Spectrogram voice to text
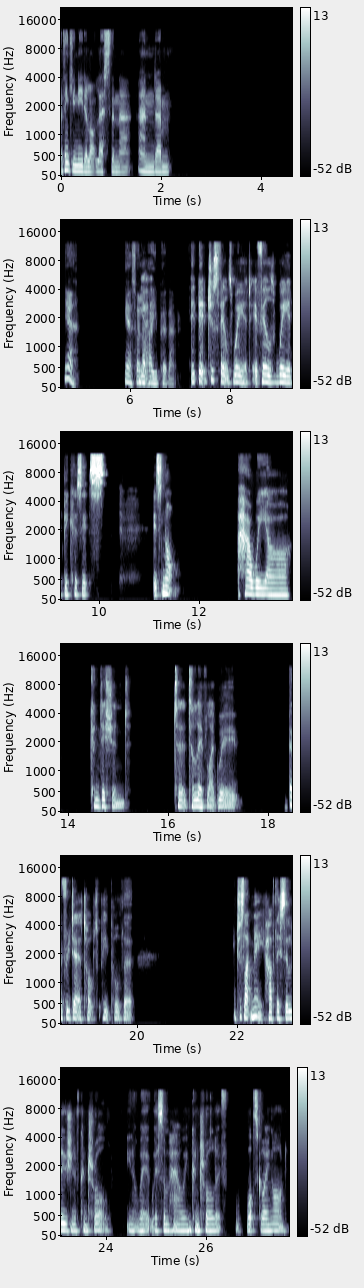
i think you need a lot less than that and um yeah yeah, so I love how you put that. It it just feels weird. It feels weird because it's it's not how we are conditioned to to live. Like we every day I talk to people that just like me have this illusion of control. You know, we're we're somehow in control of what's going on.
